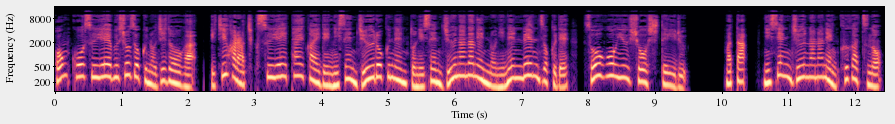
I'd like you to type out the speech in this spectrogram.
本校水泳部所属の児童が市原地区水泳大会で2016年と2017年の2年連続で総合優勝している。また、2017年9月の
